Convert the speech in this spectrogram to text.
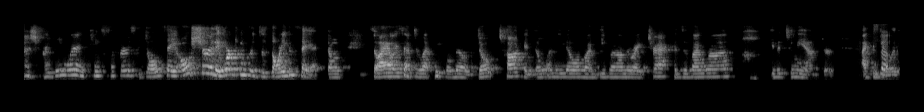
"Gosh, are they wearing pink slippers?" Don't say, "Oh, sure, they wear pink slippers." Just don't even say it. Don't. So I always have to let people know. Don't talk and don't let me know if I'm even on the right track. Because if I'm wrong, give it to me after. I can So- deal with it.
